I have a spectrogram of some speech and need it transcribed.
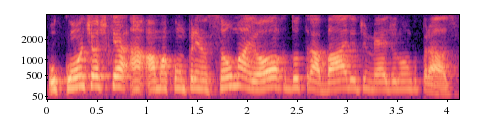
O Conte, eu acho que há uma compreensão maior do trabalho de médio e longo prazo.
